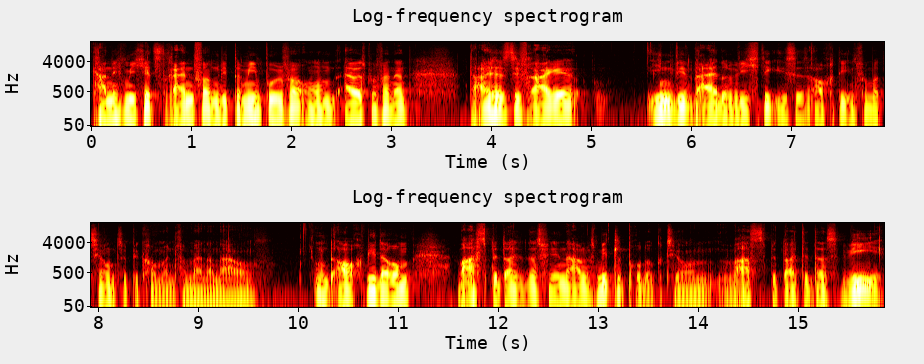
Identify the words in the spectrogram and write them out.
Kann ich mich jetzt rein von Vitaminpulver und Eiweißpulver ernähren? Da ist jetzt die Frage, inwieweit wichtig ist es auch die Information zu bekommen von meiner Nahrung? Und auch wiederum, was bedeutet das für die Nahrungsmittelproduktion? Was bedeutet das, wie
